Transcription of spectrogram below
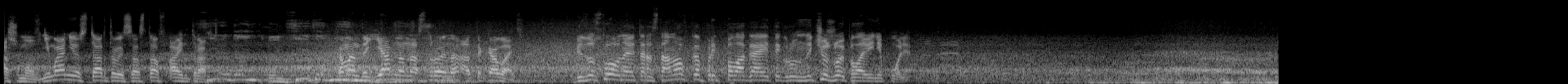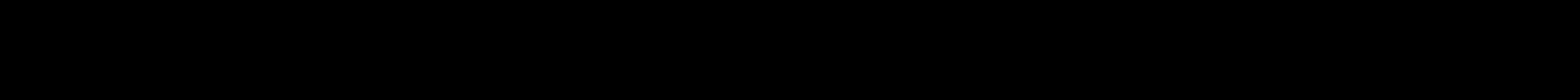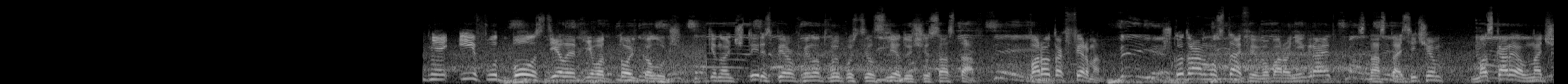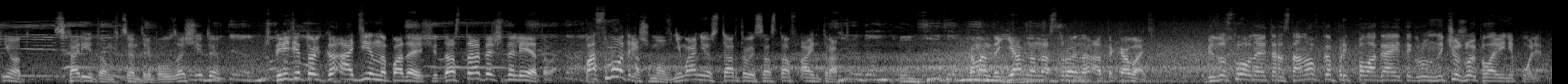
Вашему вниманию стартовый состав Айнтрахт. Команда явно настроена атаковать. Безусловно, эта расстановка предполагает игру на чужой половине поля. И футбол сделает его только лучше. 0-4 с первых минут выпустил следующий состав. В воротах Ферман. Шкодран Мустафи в обороне играет с Настасичем. Маскарел начнет с Харитом в центре полузащиты. Впереди только один нападающий. Достаточно ли этого? Посмотрим. Нашему вниманию стартовый состав Айнтрахта. Команда явно настроена атаковать. Безусловно, эта расстановка предполагает игру на чужой половине поля.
